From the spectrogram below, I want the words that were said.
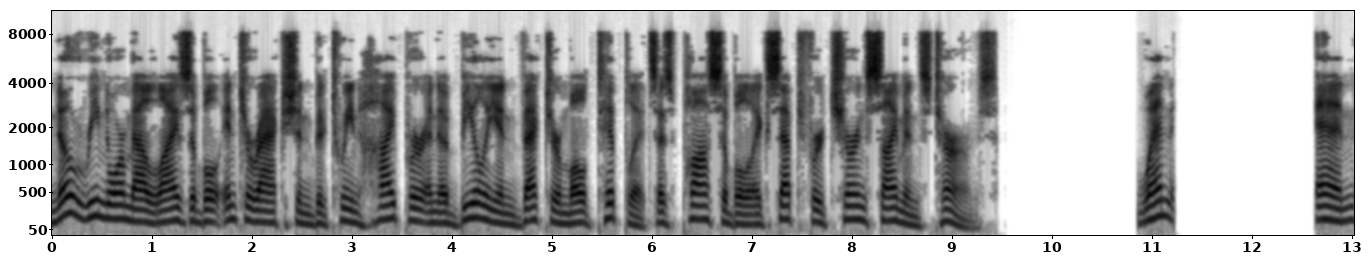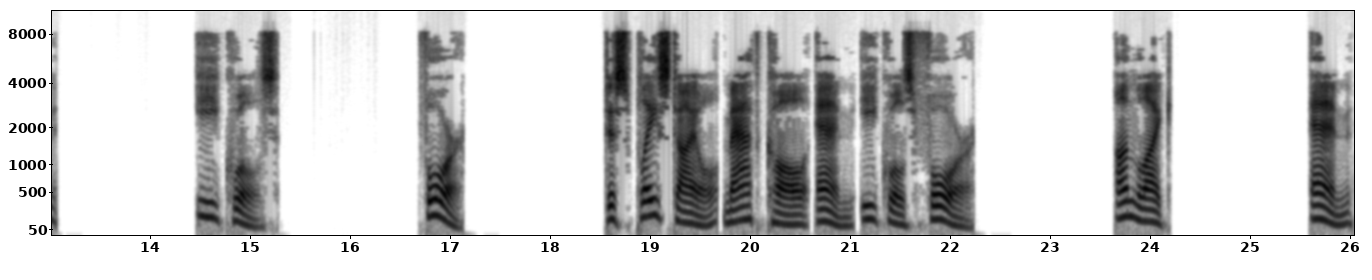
No renormalizable interaction between hyper and abelian vector multiplets is possible except for Chern-Simons terms. When n equals 4 display style math call n equals 4 unlike n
